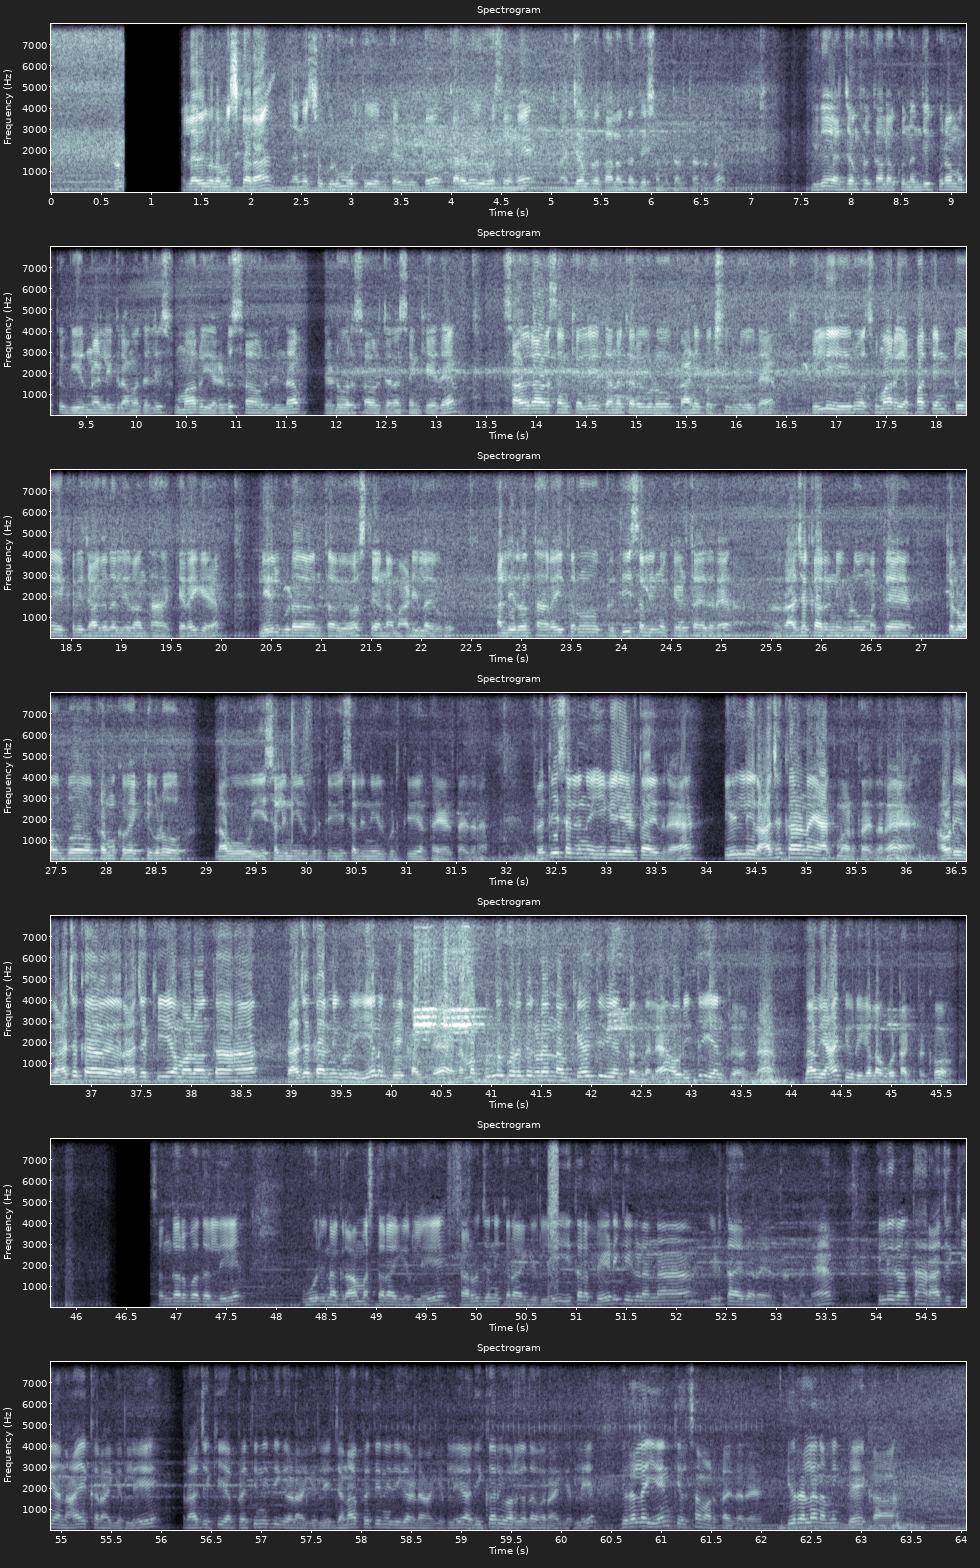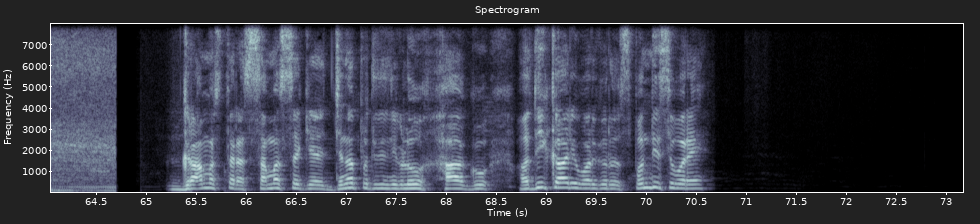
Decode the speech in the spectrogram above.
ಎಲ್ಲರಿಗೂ ನಮಸ್ಕಾರ. ನನ್ನ ಹೆಸರು ಗುರುಮೂರ್ತಿ ಅಂತ ಹೇಳ್ಬಿಟ್ಟು ಕರವೇ ಯುವಸೇನೆ ಅಜ್ಜಂಪುರ ತಾಲೂಕು ಅಧ್ಯಕ್ಷ ಮಾತಾಡ್ತಾ ಇರೋದು. ಇದೇ ಅಜ್ಜಂಪುರ ತಾಲೂಕು ನಂದಿಪುರ ಮತ್ತು ಬೀರ್ನಹಳ್ಳಿ ಗ್ರಾಮದಲ್ಲಿ ಸುಮಾರು ಎರಡು ಸಾವಿರದಿಂದ ಎರಡೂವರೆ ಸಾವಿರ ಜನಸಂಖ್ಯೆ ಇದೆ. ಸಾವಿರಾರು ಸಂಖ್ಯೆಯಲ್ಲಿ ದನಕರುಗಳು ಪ್ರಾಣಿ ಪಕ್ಷಿಗಳು ಇದೆ. ಇಲ್ಲಿ ಇರುವ ಸುಮಾರು ಎಪ್ಪತ್ತೆಂಟು ಎಕರೆ ಜಾಗದಲ್ಲಿರುವಂತಹ ಕೆರೆಗೆ ನೀರು ಬಿಡುವಂಥ ವ್ಯವಸ್ಥೆಯನ್ನು ಮಾಡಿಲ್ಲ ಇವರು. ಅಲ್ಲಿರುವಂತಹ ರೈತರು ಪ್ರತಿ ಸಲಿನೂ ಕೇಳ್ತಾ ಇದ್ದಾರೆ. ರಾಜಕಾರಣಿಗಳು ಮತ್ತು ಕೆಲವೊಬ್ಬ ಪ್ರಮುಖ ವ್ಯಕ್ತಿಗಳು ನಾವು ಈ ಸಲ ನೀರು ಬಿಡ್ತೀವಿ, ಈ ಸಲ ನೀರು ಬಿಡ್ತೀವಿ ಅಂತ ಹೇಳ್ತಾ ಇದ್ದಾರೆ ಪ್ರತಿ ಸಲಿನೂ ಹೀಗೆ ಹೇಳ್ತಾ ಇದ್ರೆ ಇಲ್ಲಿ ರಾಜಕಾರಣ ಯಾಕೆ ಮಾಡ್ತಾ ಇದ್ದಾರೆ ಅವ್ರಿಗೆ ರಾಜಕಾರ ರಾಜಕೀಯ ಮಾಡುವಂತಹ ರಾಜಕಾರಣಿಗಳು ಏನಕ್ಕೆ ಬೇಕಾಗಿದೆ? ನಮ್ಮ ಕುಂದುಕೊರತೆಗಳನ್ನು ನಾವು ಕೇಳ್ತೀವಿ ಅಂತಂದಮೇಲೆ ಅವ್ರಿದ್ದು ಏನು ಪ್ರಯೋಜನ? ನಾವು ಯಾಕೆ ಇವರಿಗೆಲ್ಲ ಓಟ್ ಹಾಕಬೇಕು? ಸಂದರ್ಭದಲ್ಲಿ ಊರಿನ ಗ್ರಾಮಸ್ಥರಾಗಿರಲಿ, ಸಾರ್ವಜನಿಕರಾಗಿರಲಿ, ಈ ಥರ ಬೇಡಿಕೆಗಳನ್ನು ಇಡ್ತಾ ಇದ್ದಾರೆ ಅಂತಂದಮೇಲೆ, ಇಲ್ಲಿರುವಂತಹ ರಾಜಕೀಯ ನಾಯಕರಾಗಿರಲಿ, ರಾಜಕೀಯ ಪ್ರತಿನಿಧಿಗಳಾಗಿರಲಿ, ಜನಪ್ರತಿನಿಧಿಗಳಾಗಿರಲಿ, ಅಧಿಕಾರಿ ವರ್ಗದವರಾಗಿರಲಿ, ಇವರೆಲ್ಲ ಏನು ಕೆಲಸ ಮಾಡ್ತಾ ಇದ್ದಾರೆ? ಇವರೆಲ್ಲ ನಮಗೆ ಬೇಕಾ? ಗ್ರಾಮಸ್ಥರ ಸಮಸ್ಯೆಗೆ ಜನಪ್ರತಿನಿಧಿಗಳು ಹಾಗೂ ಅಧಿಕಾರಿ ವರ್ಗರು ಸ್ಪಂದಿಸುವರೆ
